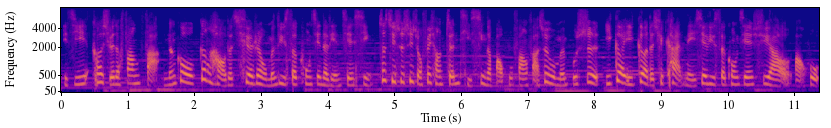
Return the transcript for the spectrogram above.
以及科学的方法，能够更好的确认我们绿色空间的连接性。这其实是一种非常整体性的保护方法，所以我们不是一个一个的去看哪些绿色空间需要保护，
